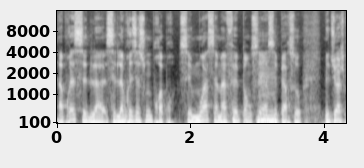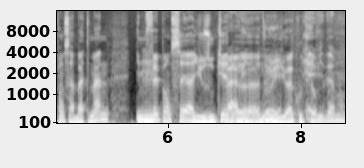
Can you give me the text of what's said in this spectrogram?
Après, c'est de la, c'est de l'appréciation propre. C'est moi, ça m'a fait penser à Mhm. ces persos. Mais tu vois, je pense à Batman. Il me Mhm. fait penser à Yuzuke Bah de, oui. de Oui. Yu Yu Hakusho. Évidemment.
